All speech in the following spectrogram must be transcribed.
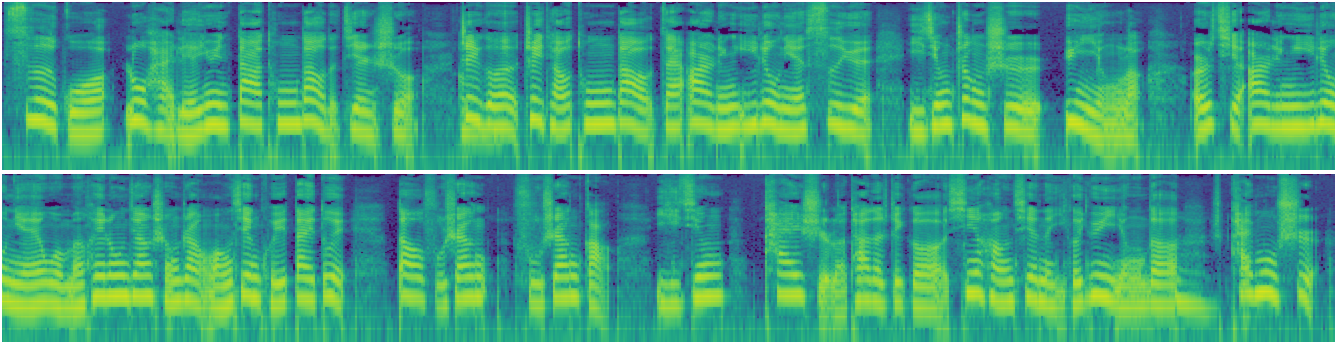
四国陆海联运大通道的建设。这个这条通道在二零一六年四月已经正式运营了，而且二零一六年我们黑龙江省长王献奎带队到釜山釜山港，已经开始了它的这个新航线的一个运营的开幕式。嗯，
